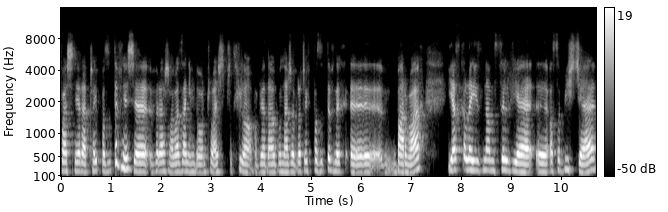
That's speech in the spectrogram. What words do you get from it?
właśnie raczej pozytywnie się wyrażała, zanim dołączyłaś, przed chwilą opowiadała o Gunarze, raczej w pozytywnych barwach. Ja z kolei znam Sylwię osobiście,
